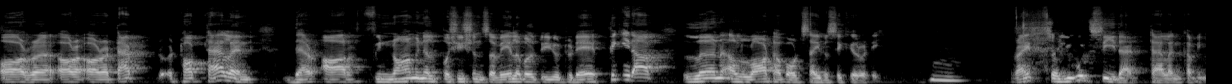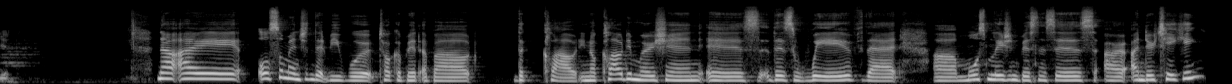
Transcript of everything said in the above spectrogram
or, uh, or, or a tap, top talent, there are phenomenal positions available to you today. Pick it up, learn a lot about cybersecurity. Hmm. Right? So you would see that talent coming in. Now, I also mentioned that we would talk a bit about the cloud. You know, cloud immersion is this wave that uh, most Malaysian businesses are undertaking.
